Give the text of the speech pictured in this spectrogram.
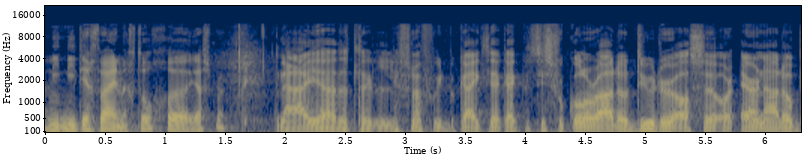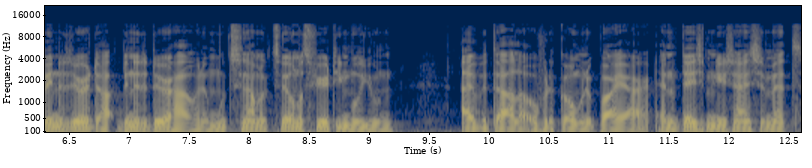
niet, niet echt weinig, toch, Jasper? Nou ja, dat ligt vanaf hoe je het bekijkt. Hè. Kijk, het is voor Colorado duurder als ze Arenado binnen de, deur, binnen de deur houden. Dan moeten ze namelijk 214 miljoen uitbetalen over de komende paar jaar. En op deze manier zijn ze met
